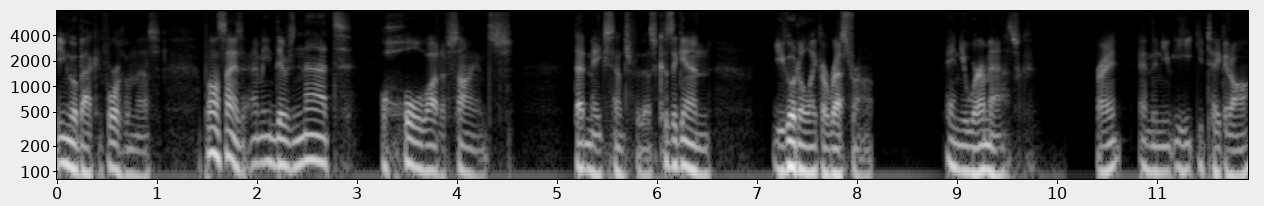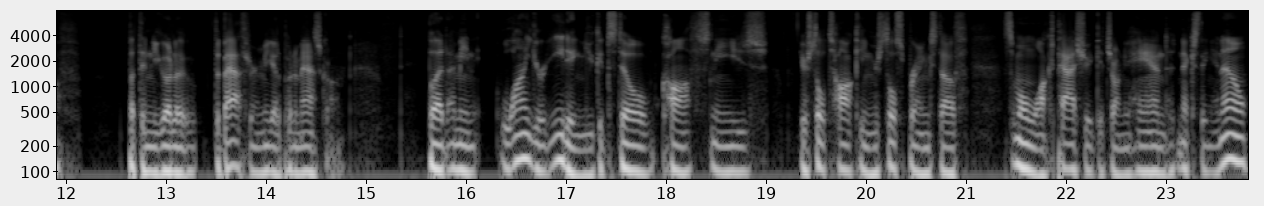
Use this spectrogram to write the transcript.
You can go back and forth on this. But on science, I mean, there's not a whole lot of science that makes sense for this. Because again, you go to like a restaurant and you wear a mask, right? And then you eat, you take it off. But then you go to the bathroom, you got to put a mask on. But I mean, while you're eating, you could still cough, sneeze. You're still talking. You're still spraying stuff. Someone walks past you, it gets on your hand. Next thing you know,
